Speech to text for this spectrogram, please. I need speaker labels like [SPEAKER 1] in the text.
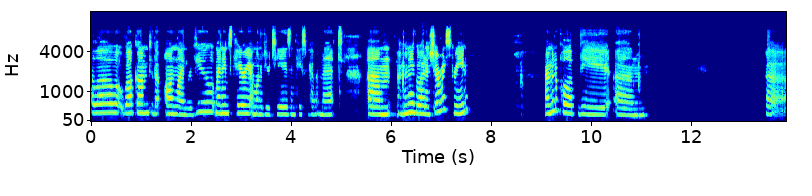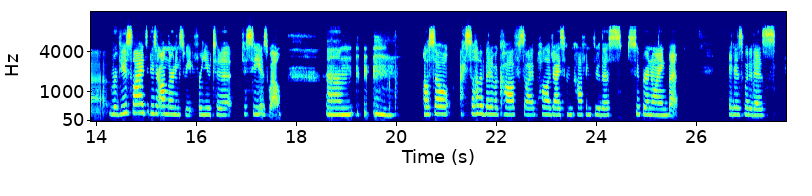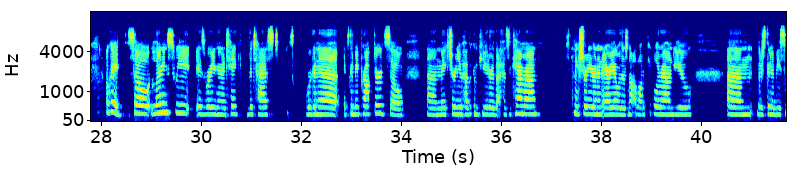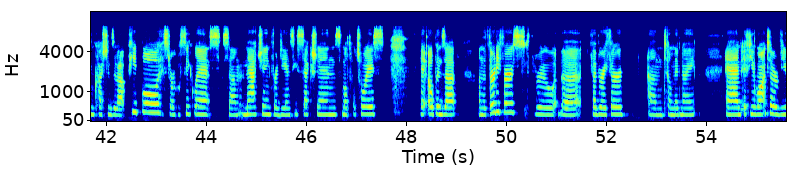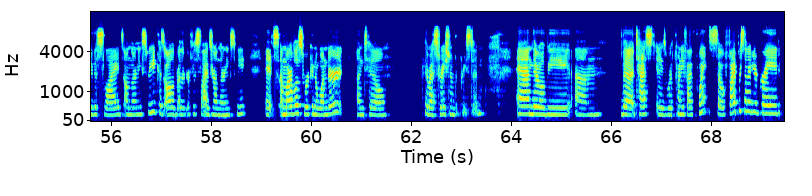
[SPEAKER 1] Hello, welcome to the online review. My name's Carrie. I'm one of your TAs in case we haven't met. Um, I'm going to go ahead and share my screen. I'm going to pull up the um, uh, review slides. These are on Learning Suite for you to, to see as well. Um, also, I still have a bit of a cough, so I apologize if I'm coughing through this. Super annoying, but it is what it is. Okay, so Learning Suite is where you're going to take the test. It's, we're gonna, it's gonna be proctored, so um, make sure you have a computer that has a camera. Make sure you're in an area where there's not a lot of people around you. Um, there's going to be some questions about people, historical sequence, some matching for D&C sections, multiple choice. It opens up on the 31st through the February 3rd um, till midnight. And if you want to review the slides on Learning Suite, because all of Brother Griffith's slides are on Learning Suite, it's a marvelous work and a wonder until the restoration of the priesthood. And there will be, um, the test is worth 25 points, so 5% of your grade.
